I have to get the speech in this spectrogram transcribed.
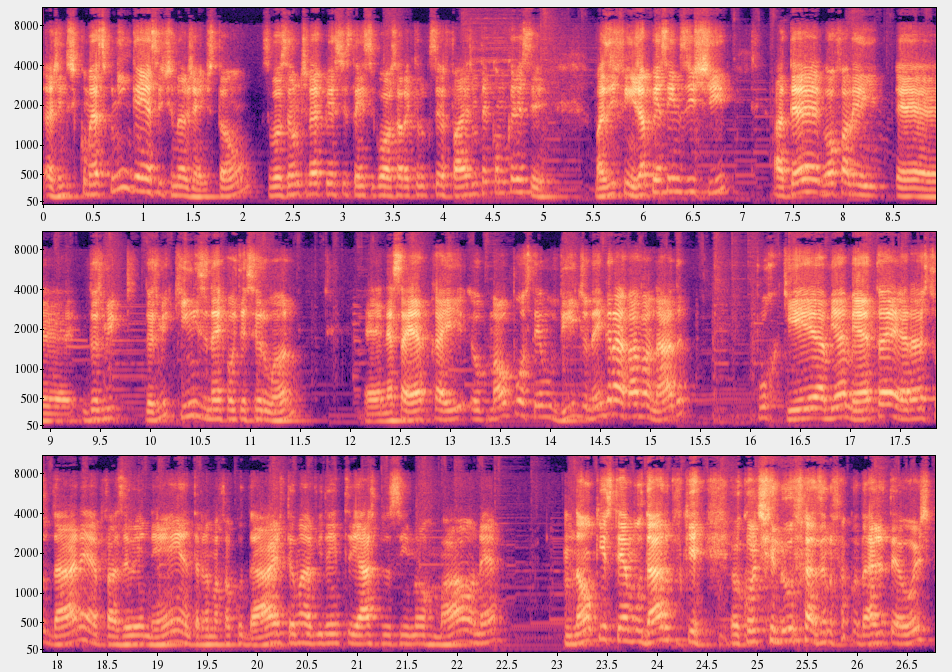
a gente começa com ninguém assistindo a gente. Então, se você não tiver persistência e gostar daquilo que você faz, não tem como crescer. Mas enfim, já pensei em desistir. Até, igual eu falei, é, em 2015, né? Foi o terceiro ano. É, nessa época aí, eu mal postei um vídeo, nem gravava nada porque a minha meta era estudar, né, fazer o Enem, entrar numa faculdade, ter uma vida entre aspas assim normal, né? Não que isso tenha mudado, porque eu continuo fazendo faculdade até hoje.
